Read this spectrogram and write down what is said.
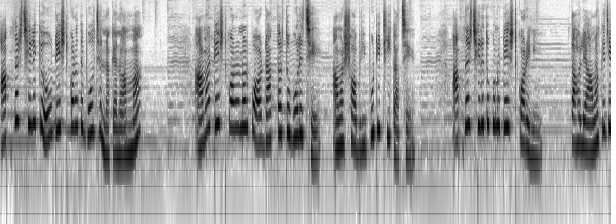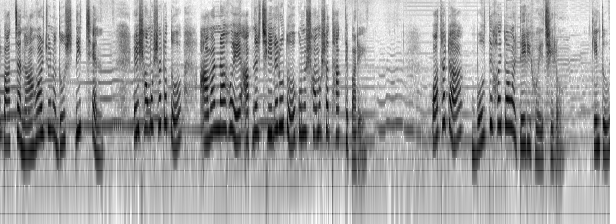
আপনার ছেলেকেও টেস্ট করাতে বলছেন না কেন, আম্মা? আমার টেস্ট করানোর পর ডাক্তার তো বলেছে, আমার সব রিপোর্টই ঠিক আছে। আপনার ছেলে তো কোনো টেস্ট করেনি। তাহলে আমাকে যে বাচ্চা না হওয়ার জন্য দোষ দিচ্ছেন? এই সমস্যাটা তো আমার না হয়ে আপনার ছেলেরও তো কোনো সমস্যা থাকতে পারে। কথাটা বলতে হয়তো আমার দেরি হয়েছিল। কিন্তু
